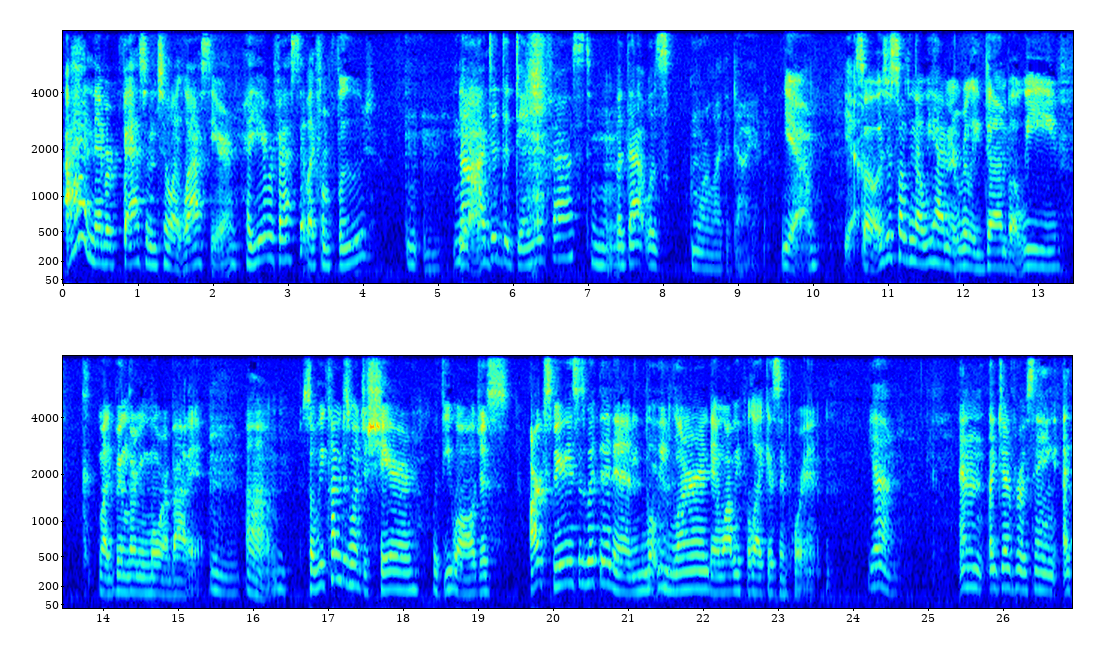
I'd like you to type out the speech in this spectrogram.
I had never fasted until like last year. Had you ever fasted like from food? No, Yeah. I did the Daniel fast, Mhm. but that was more like a diet. Yeah. Yeah. So it's just something that we hadn't really done, but we've like been learning more about it. Mhm. Um, so we kind of just wanted to share with you all just our experiences with it and what Yeah. we've learned and why we feel like it's important. Yeah. And like Jennifer was saying, I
